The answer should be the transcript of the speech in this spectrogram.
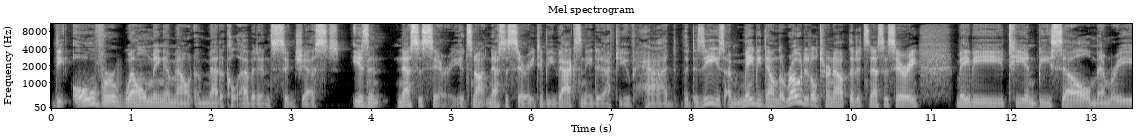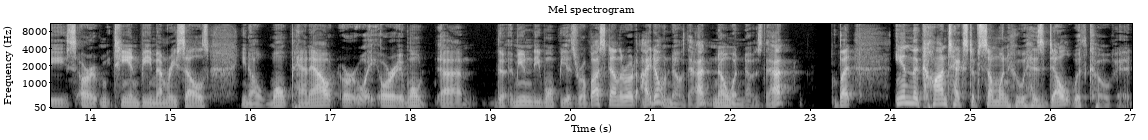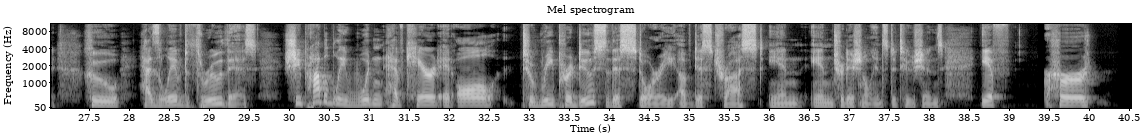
the overwhelming amount of medical evidence suggests isn't necessary. It's not necessary to be vaccinated after you've had the disease. I mean, maybe down the road it'll turn out that it's necessary. Maybe T and B cell memories or T and B memory cells, you know, won't pan out or or it won't. Um, the immunity won't be as robust down the road. I don't know that. No one knows that. But in the context of someone who has dealt with COVID, who has lived through this, she probably wouldn't have cared at all to reproduce this story of distrust in in traditional institutions if her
